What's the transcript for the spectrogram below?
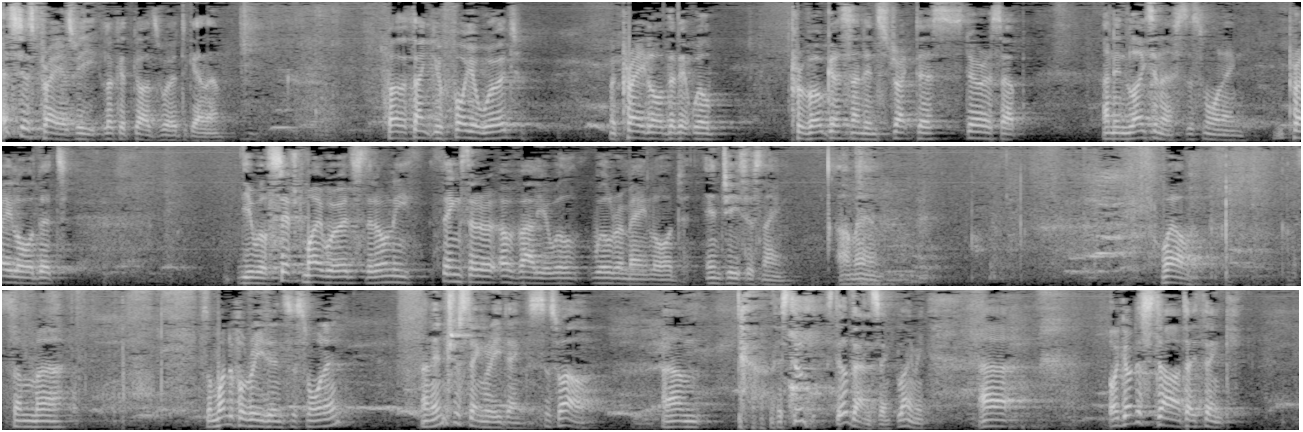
Let's just pray as we look at God's word together. Father, thank you for your word. We pray, Lord, that it will provoke us and instruct us, stir us up, and enlighten us this morning. We pray, Lord, that you will sift my words, that only things that are of value will, will remain, Lord. In Jesus' name. Amen. Well, some uh, some wonderful readings this morning, and interesting readings as well. Um, they're still still dancing, blimey. Uh, we're going to start, I think.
